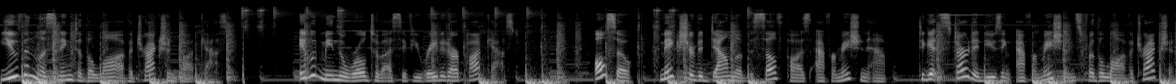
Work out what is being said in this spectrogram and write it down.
You've been listening to the Law of Attraction podcast. It would mean the world to us if you rated our podcast. Also, make sure to download the Self Pause Affirmation app to get started using affirmations for the law of attraction.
